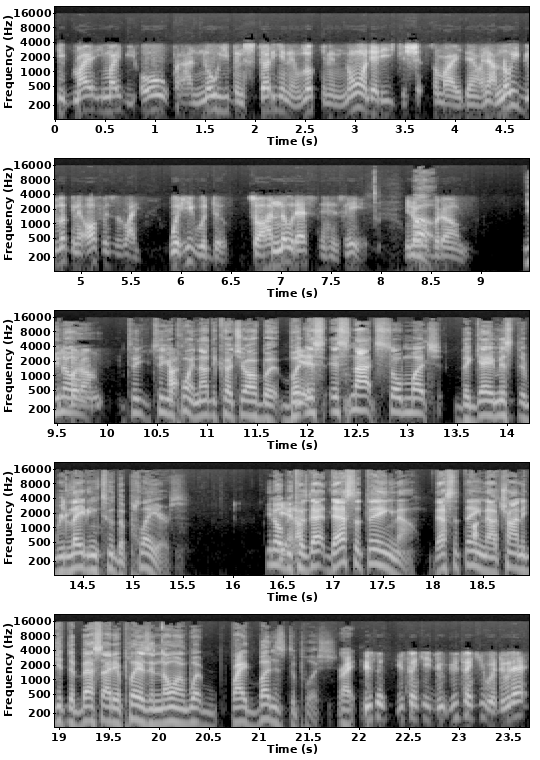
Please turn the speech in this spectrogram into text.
he might he might be old, but I know he's been studying and looking and knowing that he could shut somebody down. And I know he'd be looking at offenses like what he would do. So I know that's in his head. You know, Well, but um. You know, But, um, to to your I- point, not to cut you off, but but Yeah. it's it's not so much the game; it's the relating to the players. You know, Yeah, because that that's the thing now. That's the thing now. Trying to get the best out of your players and knowing what right buttons to push. Right. You think you think he do? You think he would do that?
